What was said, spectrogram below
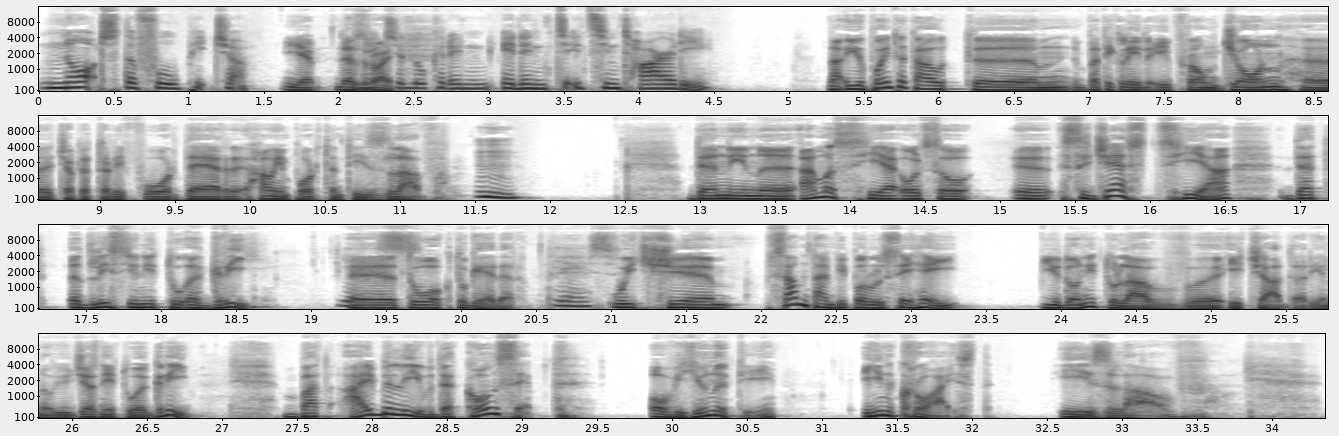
not the full picture. Yeah, that's we need right. to look at it in, it in its entirety. Now, you pointed out, um, particularly from John uh, chapter 34, there how important is love. Then in uh, Amos here also uh, suggests here that at least you need to agree Yes. uh, to work together. Yes. Which um, sometimes people will say, hey, you don't need to love uh, each other, you know, you just need to agree. But I believe the concept of unity in Christ is love.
